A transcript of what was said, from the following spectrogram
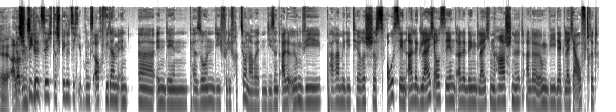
äh. Äh, das spiegelt sich, das spiegelt sich übrigens auch wieder in, äh, in den Personen, die für die Fraktion arbeiten. Die sind alle irgendwie paramilitärisches Aussehen, alle gleich aussehend, alle den gleichen Haarschnitt, alle irgendwie der gleiche Auftritt.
